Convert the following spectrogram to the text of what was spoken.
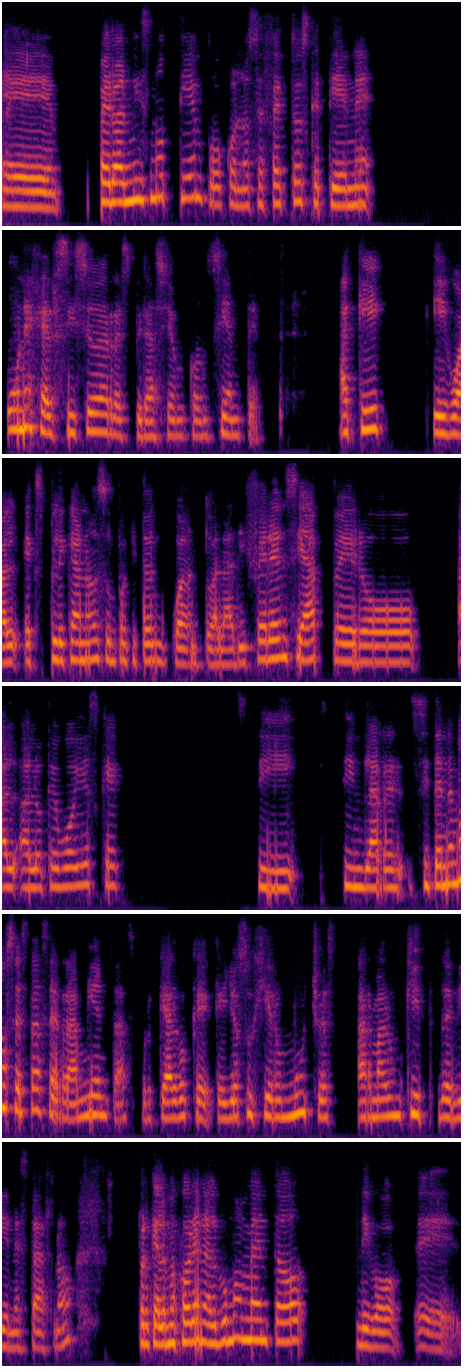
eh, pero al mismo tiempo con los efectos que tiene un ejercicio de respiración consciente. Aquí igual explícanos un poquito en cuanto a la diferencia, pero a, a lo que voy es que si si tenemos estas herramientas, porque algo que, que yo sugiero mucho es armar un kit de bienestar, ¿no? Porque a lo mejor en algún momento, digo, eh,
